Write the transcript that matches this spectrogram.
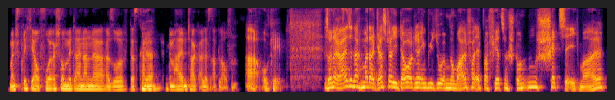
man spricht ja auch vorher schon miteinander. Also das kann ja. im halben Tag alles ablaufen. Ah, okay. So eine Reise nach Madagaskar, die dauert ja irgendwie so im Normalfall etwa 14 Stunden, schätze ich mal.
